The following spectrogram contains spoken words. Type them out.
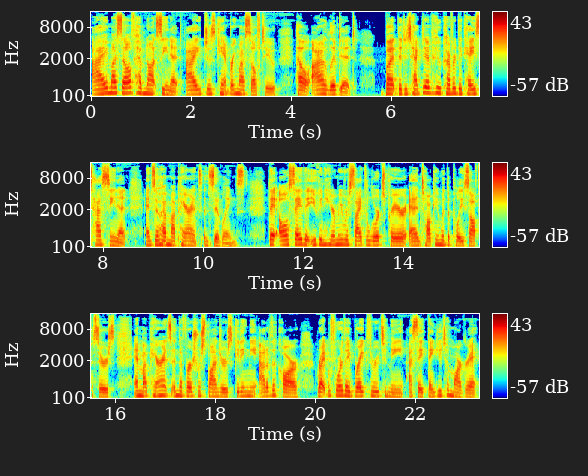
I myself have not seen it. I just can't bring myself to. Hell, I lived it. But the detective who covered the case has seen it, and so have my parents and siblings. They all say that you can hear me recite the Lord's Prayer and talking with the police officers, and my parents and the first responders getting me out of the car right before they break through to me. I say thank you to Margaret,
